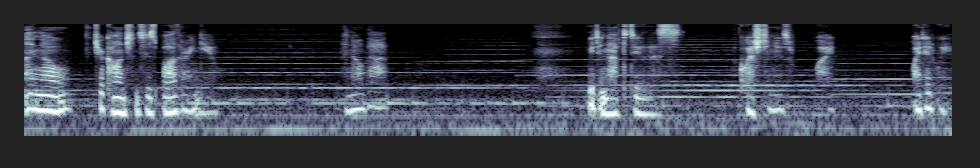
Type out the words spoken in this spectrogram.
I know that your conscience is bothering you. I know that. We didn't have to do this. The question is, why? Why did we?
